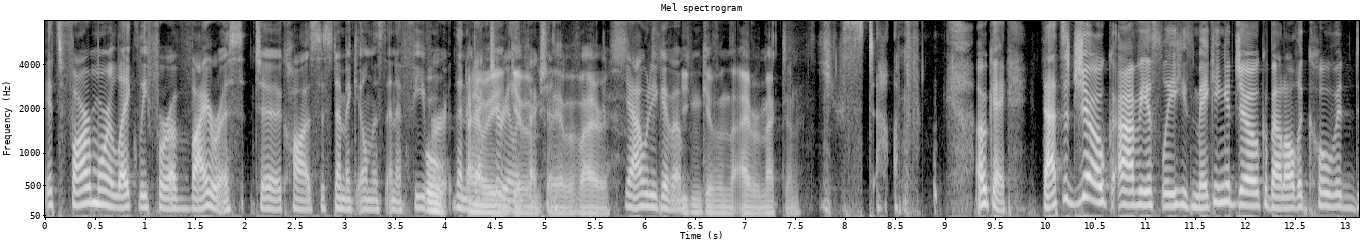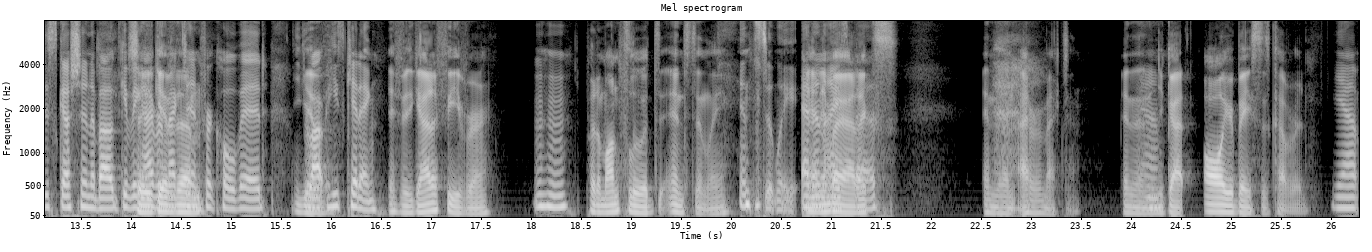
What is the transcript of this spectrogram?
it's far more likely for a virus to cause systemic illness than a fever Ooh, than a I know what you can bacterial give 'em if infection. They have a virus. yeah, what do you give them? You can give them the ivermectin. You stop. okay, that's a joke. Obviously, he's making a joke about all the COVID discussion about giving So you give ivermectin them- for COVID. you give- Rob- he's kidding. If you got a fever, Mm-hmm. put them on fluids instantly. Instantly, and an ice bath. antibiotics, and then ivermectin, and then Yeah. you got all your bases covered. Yeah,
